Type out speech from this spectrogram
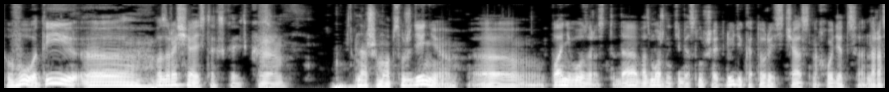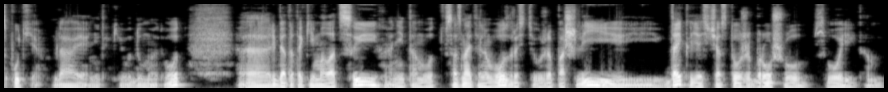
вот и э, возвращаясь, так сказать, к нашему обсуждению э, в плане возраста, да, возможно, тебя слушают люди, которые сейчас находятся на распутье, да, и они такие вот думают, вот, э, ребята такие молодцы, они там вот в сознательном возрасте уже пошли, дай-ка я сейчас тоже брошу свой там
